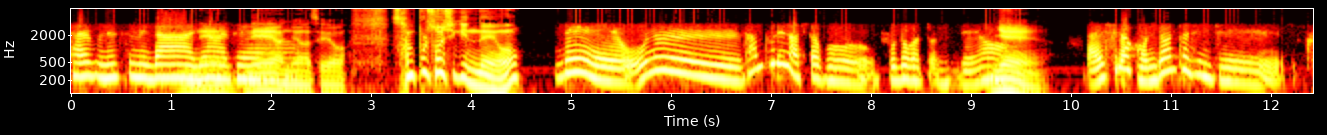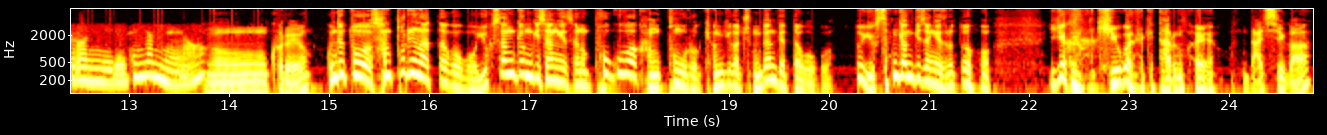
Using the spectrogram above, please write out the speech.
잘 보냈습니다. 안녕하세요. 네, 네, 안녕하세요. 산불 소식이 있네요. 네, 오늘 산불이 났다고 보도가 떴는데요. 예. 날씨가 건조한 탓인지 그런 일이 생겼네요. 어, 그래요? 근데 또 산불이 났다고 하고 육상 경기장에서는 폭우와 강풍으로 경기가 중단됐다고 하고 또 육상 경기장에서는 또 이게 그런 기후가 이렇게 다른 거예요. 날씨가.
